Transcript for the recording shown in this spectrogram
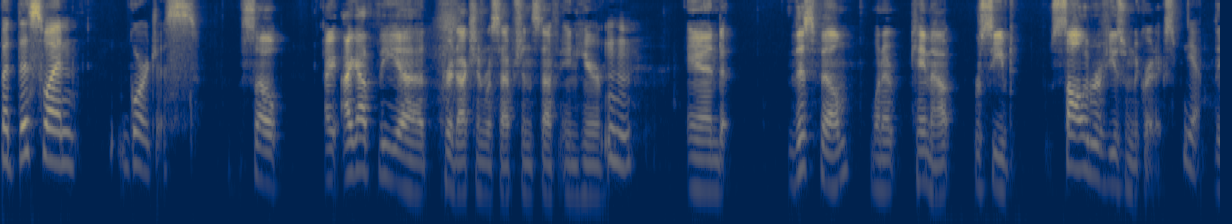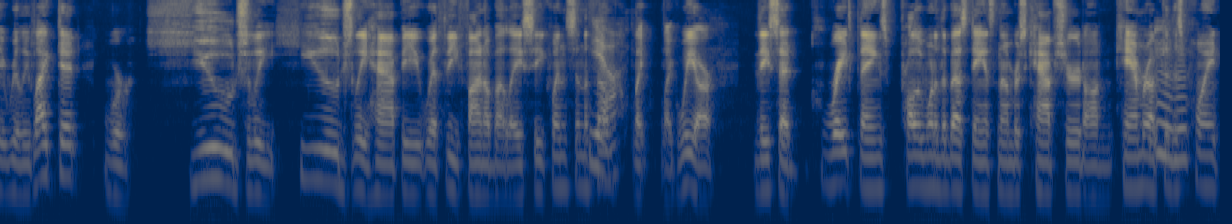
But this one, gorgeous. So I, I got the uh, production reception stuff in here, hmm and this film, when it came out, received solid reviews from the critics. Yeah. They really liked it. Were hugely, hugely happy with the final ballet sequence in the film. Yeah. Like like we are. They said great things, probably one of the best dance numbers captured on camera up to this Mm-hmm. point.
